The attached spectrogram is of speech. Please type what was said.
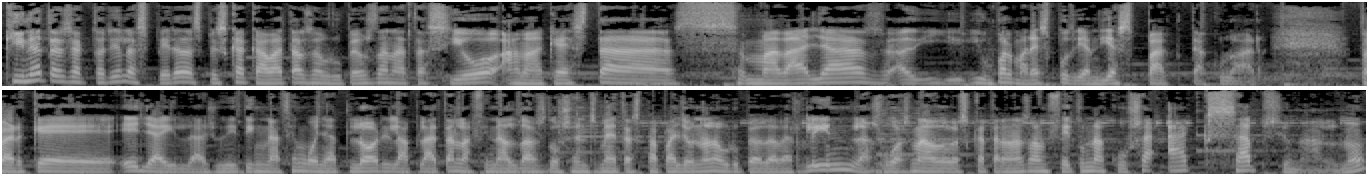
Quina trajectòria l'espera després que ha acabat els europeus de natació amb aquestes medalles eh, i, i un palmarès, podríem dir, espectacular? Perquè ella i la Judit Ignacio han guanyat l'or i la plata en la final dels 200 metres papallona a l'europeu de Berlín. Les dues nedadores catalanes han fet una cursa excepcional, no?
